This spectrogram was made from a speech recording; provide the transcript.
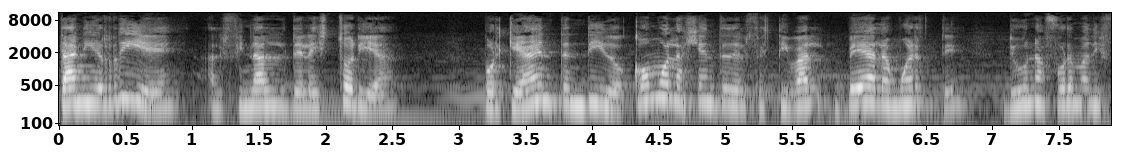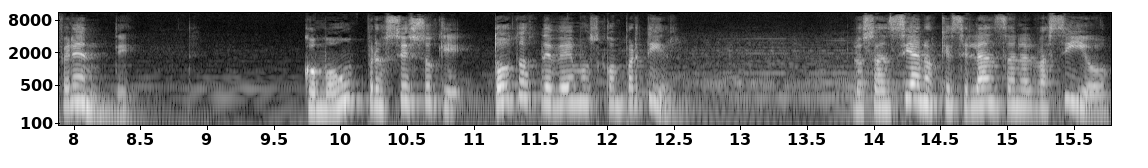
Dani ríe al final de la historia porque ha entendido cómo la gente del festival ve a la muerte de una forma diferente, como un proceso que todos debemos compartir. Los ancianos que se lanzan al vacío,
